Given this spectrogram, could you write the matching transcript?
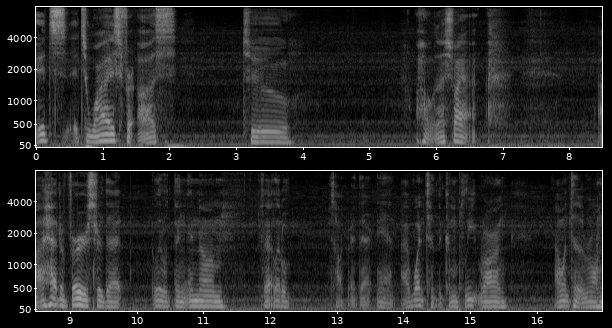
it's it's wise for us to oh that's why I, I had a verse for that little thing, and um, that little talk right there, and I went to the complete wrong. I went to the wrong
